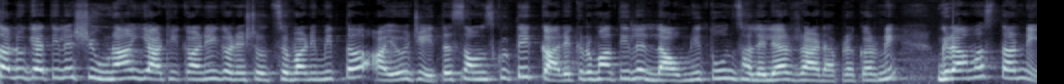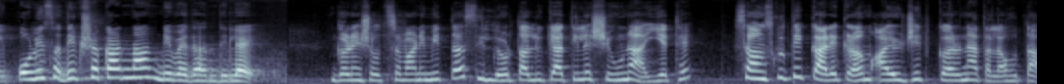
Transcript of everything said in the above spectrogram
तालुक्यातील शिवणा या ठिकाणी गणेशोत्सवानिमित्त आयोजित सांस्कृतिक कार्यक्रमातील लावणीतून झालेल्या राडा प्रकरणी ग्रामस्थांनी पोलीस अधीक्षकांना निवेदन दिलंय. गणेशोत्सवानिमित्त सिल्लोड तालुक्यातील शिवणा येथे सांस्कृतिक कार्यक्रम आयोजित करण्यात आला होता.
